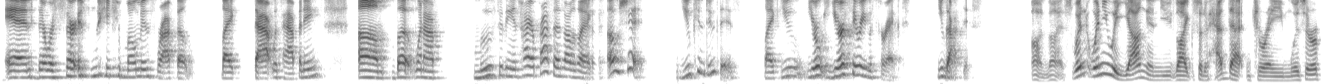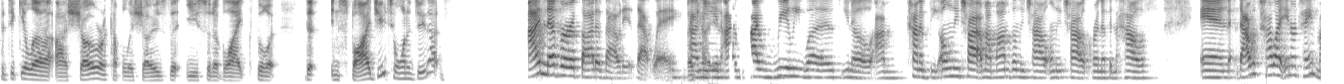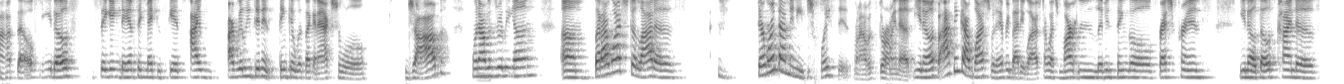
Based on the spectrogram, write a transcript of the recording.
And there were certainly moments where I felt like that was happening. Um, but when I moved through the entire process, I was like, oh shit, you can do this. Like you, your your theory was correct. You got this. Oh, nice. When when you were young and you like sort of had that dream, was there a particular uh, show or a couple of shows that you sort of like thought that inspired you to want to do that? I never thought about it that way. Okay. I mean, I I really was, you know, I'm kind of the only child, my mom's only child, only child growing up in the house. And that was how I entertained myself, you know, singing, dancing, making skits. I I really didn't think it was like an actual job when I mm. was really young. Um, but I watched a lot of there weren't that many choices when I was growing up, you know. So I think I watched what everybody watched. I watched Martin, Living Single, Fresh Prince, you know, those kind of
